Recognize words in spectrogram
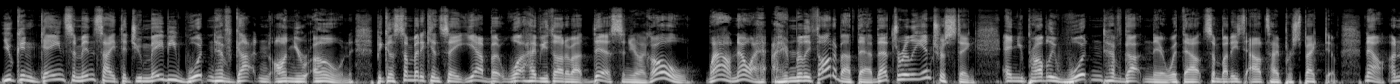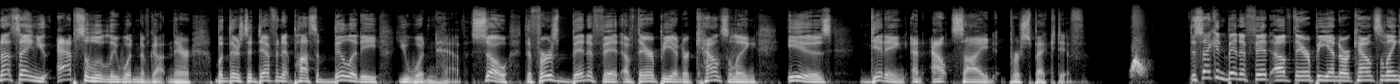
you can gain some insight that you maybe wouldn't have gotten on your own. Because somebody can say, yeah, but what have you thought about this? And you're like, oh, wow, no, I, I hadn't really thought about that. That's really interesting. And you probably wouldn't have gotten there without somebody's outside perspective. Now, I'm not saying you absolutely wouldn't have gotten there, but there's a definite possibility you wouldn't have. So, the first benefit of therapy under counseling is getting an outside perspective. The second benefit of therapy and or counseling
